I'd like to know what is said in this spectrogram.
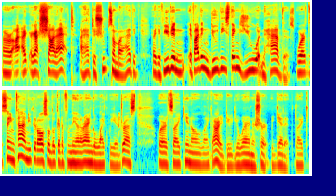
Or I, I got shot at. I had to shoot somebody. I had to like if you didn't if i didn't do these things you wouldn't have this. Where at the same time you could also look at it from the other angle like we addressed where it's like you know like all right dude you're wearing a shirt. We get it. Like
